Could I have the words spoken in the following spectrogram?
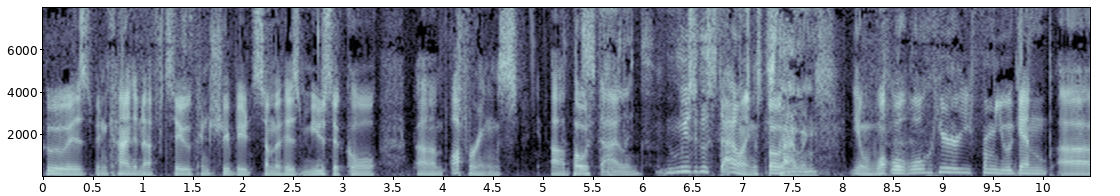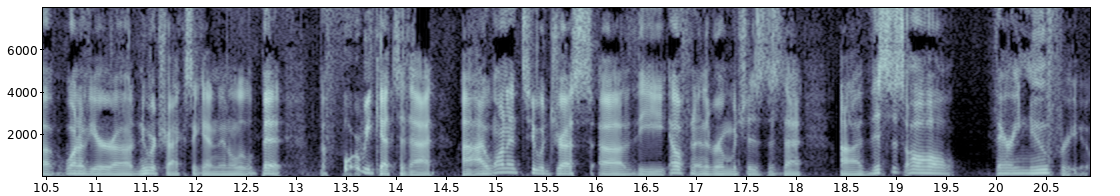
who has been kind enough to contribute some of his musical um, offerings. Uh, both Stylings. musical stylings, both Stylings. you know, we'll- we'll, we'll hear from you again, uh, one of your uh, newer tracks again in a little bit. Before we get to that, uh, I wanted to address uh, the elephant in the room, which is is that uh, this is all very new for you.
